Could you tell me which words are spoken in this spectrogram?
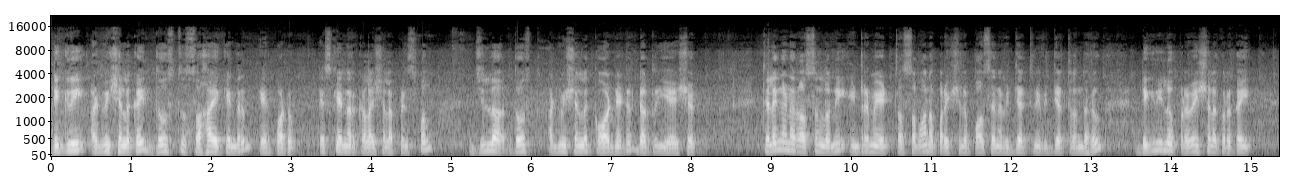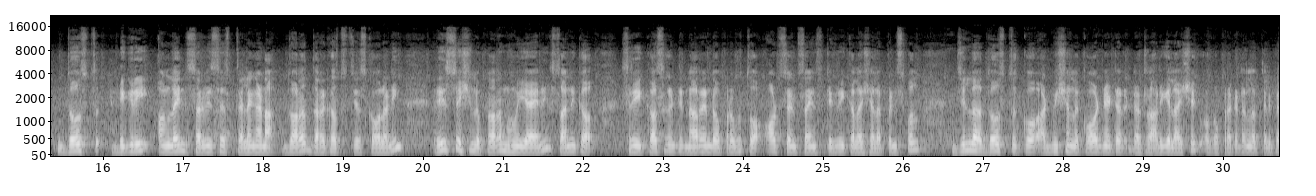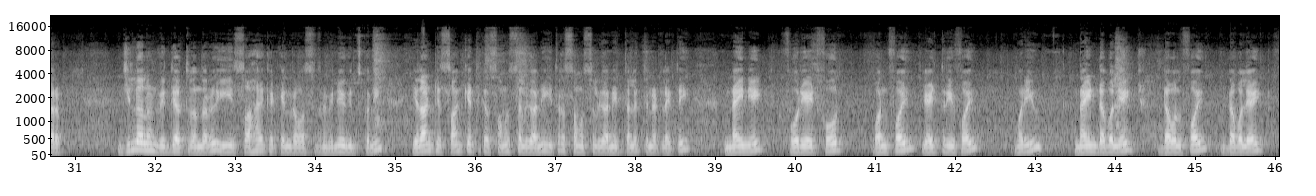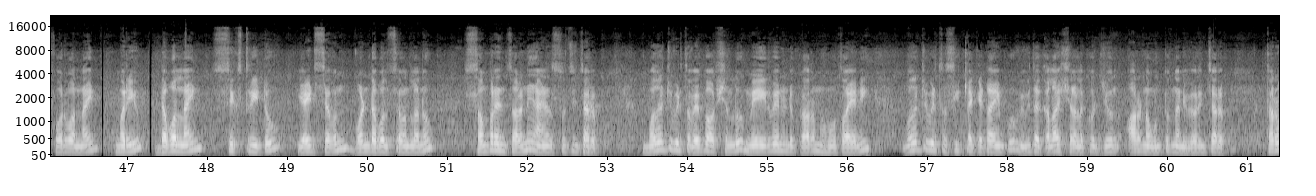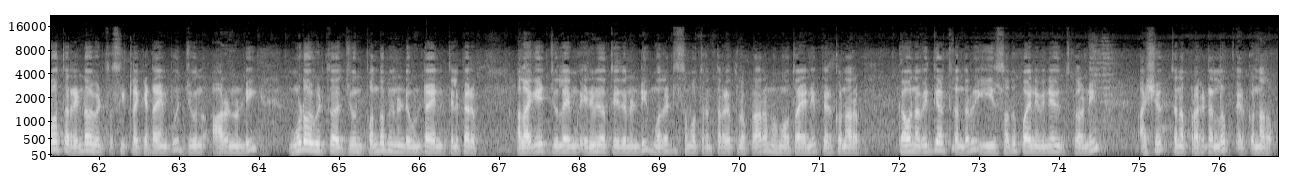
Degree అడ్మిషన్లకై దోస్త్ సహాయ కేంద్రం ఏర్పాటు. ఎస్కేఎన్ఆర్ కళాశాల ప్రిన్సిపల్ జిల్లా DOST అడ్మిషన్ల coordinator doctor A Ashok. Telangana రాష్ట్రంలోని ఇంటర్మీడియట్ సమాన పరీక్షలు పాస్ అయిన విద్యార్థిని విద్యార్థులందరూ డిగ్రీలో ప్రవేశాల కొరకై దోస్త్ డిగ్రీ ఆన్లైన్ సర్వీసెస్ తెలంగాణ ద్వారా దరఖాస్తు చేసుకోవాలని రిజిస్ట్రేషన్లు ప్రారంభమయ్యాయని స్థానిక శ్రీ కాసుగంటి నారాయణరావు ప్రభుత్వ ఆర్ట్స్ అండ్ సైన్స్ డిగ్రీ కళాశాల ప్రిన్సిపల్ జిల్లా దోస్త్ కో అడ్మిషన్ల కోఆర్డినేటర్ డాక్టర్ అరిగెల్ అశోక్ ఒక ప్రకటనలో తెలిపారు. జిల్లాలోని విద్యార్థులందరూ ఈ సహాయక కేంద్ర వసతిని వినియోగించుకొని ఎలాంటి సాంకేతిక సమస్యలు కానీ ఇతర సమస్యలు కానీ తలెత్తినట్లయితే nine eight four eight four one five eight three five మరియు nine double eight double five double eight four one nine మరియు double nine six three two eight seven one double సెవెన్లను సంప్రదించాలని ఆయన సూచించారు. మొదటి విడత వెబ్ ఆప్షన్లు మే ఇరవై నుండి ప్రారంభమవుతాయని మొదటి విడత సీట్ల కేటాయింపు వివిధ కళాశాలలకు జూన్ ఆరున ఉంటుందని వివరించారు. తర్వాత రెండవ విడత సీట్ల కేటాయింపు జూన్ ఆరు నుండి మూడవ విడత జూన్ పంతొమ్మిది నుండి ఉంటాయని తెలిపారు. అలాగే జూలై ఎనిమిదవ తేదీ నుండి మొదటి సంవత్సరం తరగతులు ప్రారంభమవుతాయని పేర్కొన్నారు. కావున విద్యార్థులందరూ ఈ సదుపాయాన్ని వినియోగించుకోవాలని అశోక్ తన ప్రకటనలో పేర్కొన్నారు.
